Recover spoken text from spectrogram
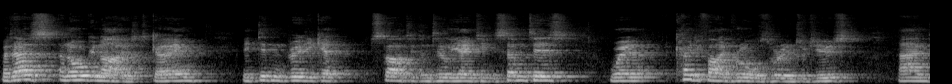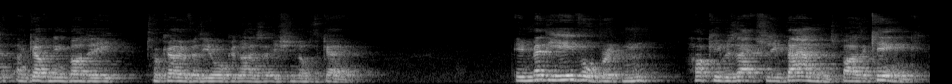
But as an organised game, it didn't really get started until the 1870s when codified rules were introduced and a governing body took over the organisation of the game. In medieval Britain, hockey was actually banned by the king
